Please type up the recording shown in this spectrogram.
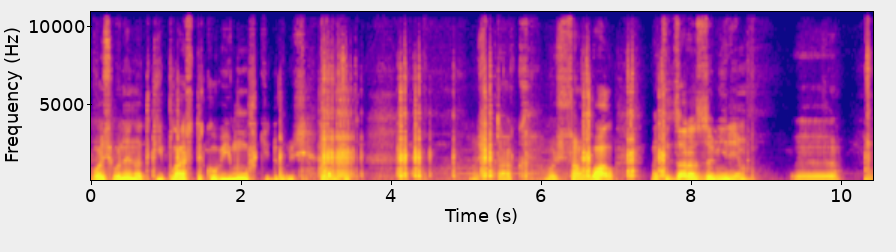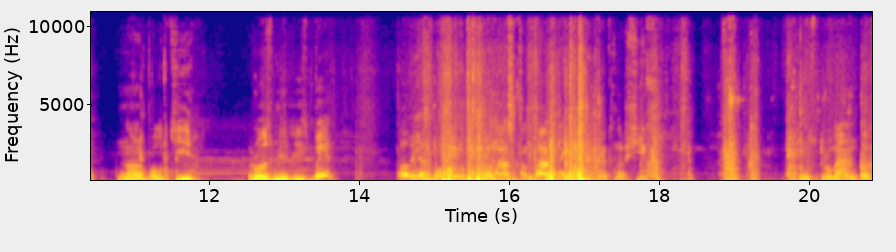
Ось вони на такій пластиковій муфті, друзі. Значить, ось так. Ось сам вал. Значить, Зараз заміряємо е, на болті розмір різьби. Але я думаю, вона стандартна, як на всіх інструментах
